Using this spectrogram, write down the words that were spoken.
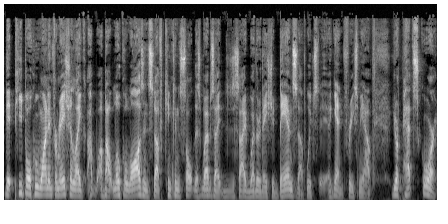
that people who want information like about local laws and stuff can consult this website to decide whether they should ban stuff which again freaks me out your pet score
